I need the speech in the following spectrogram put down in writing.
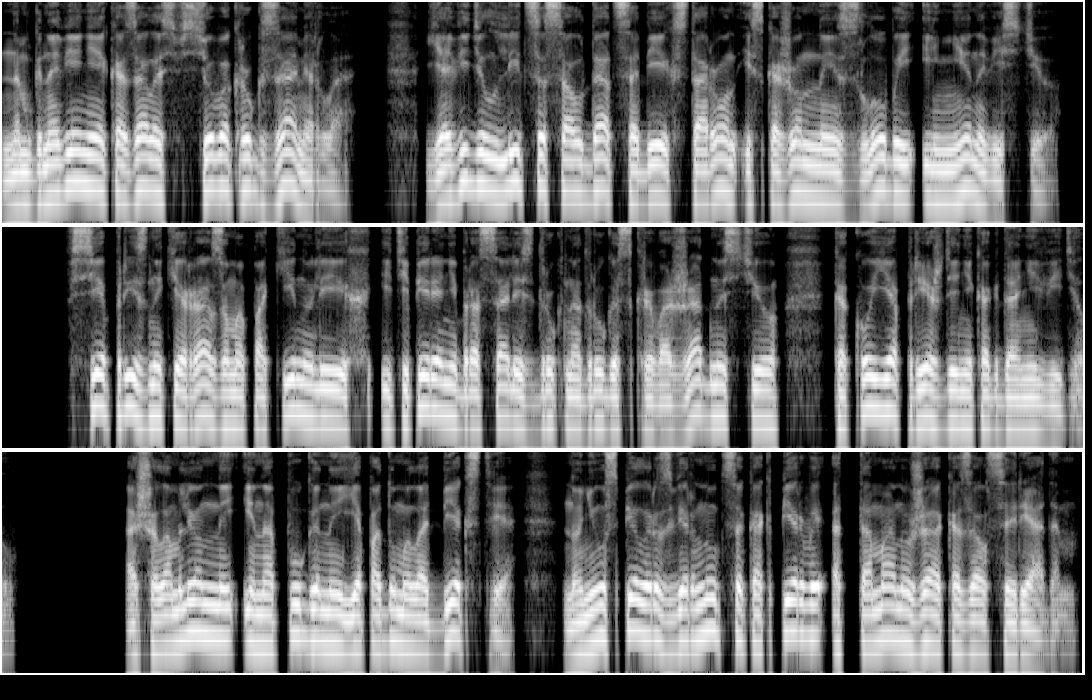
На мгновение, казалось, все вокруг замерло. Я видел лица солдат с обеих сторон, искаженные злобой и ненавистью. Все признаки разума покинули их, и теперь они бросались друг на друга с кровожадностью, какой я прежде никогда не видел. Ошеломленный и напуганный, я подумал о бегстве, но не успел развернуться, как первый оттаман уже оказался рядом.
